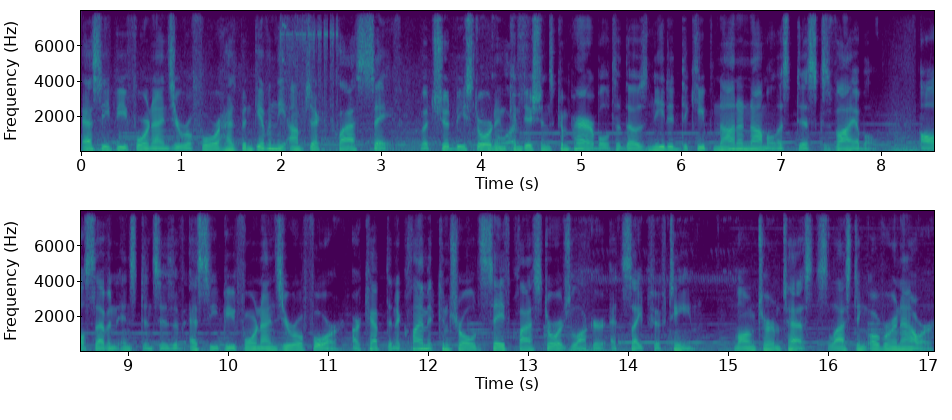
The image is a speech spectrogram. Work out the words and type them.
SCP 4904 has been given the object class safe, but should be stored in conditions comparable to those needed to keep non anomalous disks viable. All seven instances of SCP 4904 are kept in a climate controlled safe class storage locker at Site 15. Long term tests lasting over an hour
